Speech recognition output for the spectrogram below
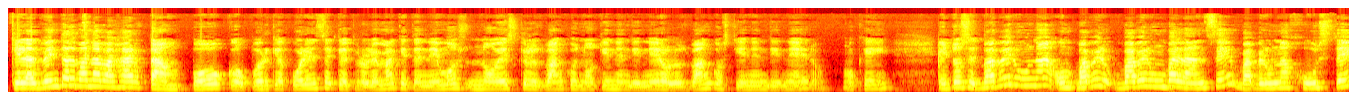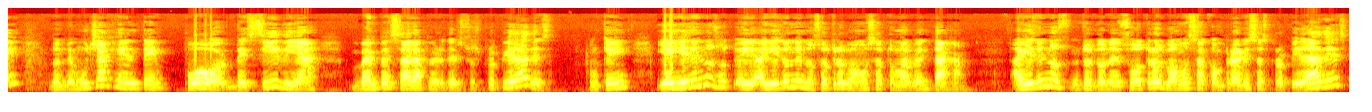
Que las ventas van a bajar tampoco, porque acuérdense que el problema que tenemos no es que los bancos no tienen dinero, los bancos tienen dinero, ¿ok? Entonces va a haber una, va a haber, va a haber un balance, va a haber un ajuste donde mucha gente por desidia va a empezar a perder sus propiedades. ¿Ok? Y ahí es, eh, ahí es donde nosotros vamos a tomar ventaja. Ahí es donde nosotros vamos a comprar esas propiedades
